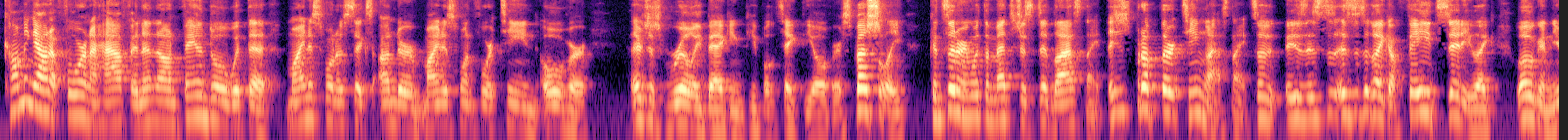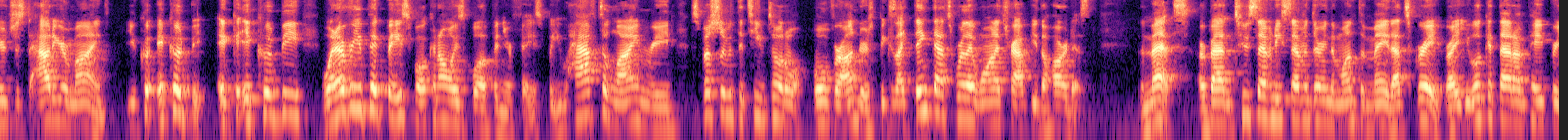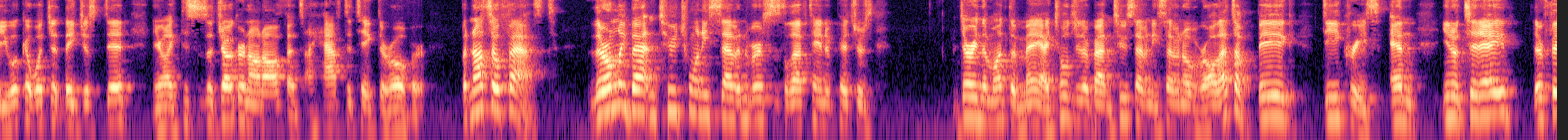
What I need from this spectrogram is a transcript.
coming out at four and a half and then on FanDuel with the minus 106 under, minus 114 over, they're just really begging people to take the over, especially considering what the Mets just did last night. They just put up 13 last night. So is this, is this like a fade city? Like Logan, you're just out of your mind. You could it could be. It, it could be whenever you pick baseball can always blow up in your face, but you have to line read, especially with the team total over unders, because I think that's where they want to trap you the hardest. The Mets are batting 277 during the month of May. That's great, right? You look at that on paper, you look at what they just did, and you're like, this is a juggernaut offense. I have to take their over, but not so fast they're only batting 227 versus the left-handed pitchers during the month of May. I told you they're batting 277 overall. That's a big decrease. And you know, today they're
